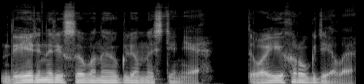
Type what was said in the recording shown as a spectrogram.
Дверь, нарисованная углем на стене. Твоих рук дело.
